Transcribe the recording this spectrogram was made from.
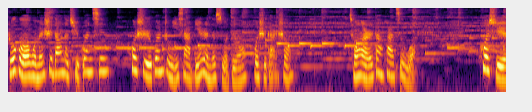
如果我们适当的去关心或是关注一下别人的所得或是感受，从而淡化自我，或许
